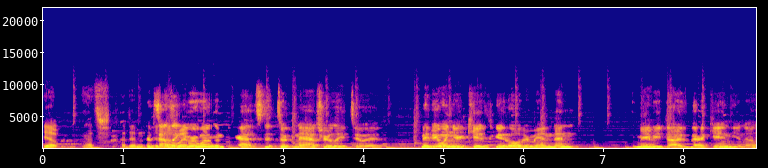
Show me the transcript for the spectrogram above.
yep, that's I didn't. It did sounds like win. you were one of the cats that took naturally to it. Maybe when your kids get older, man, then maybe dive back in. You know,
